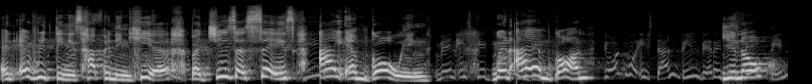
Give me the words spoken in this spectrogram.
and everything is happening here. But Jesus says, I am going. When I am gone, you know,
